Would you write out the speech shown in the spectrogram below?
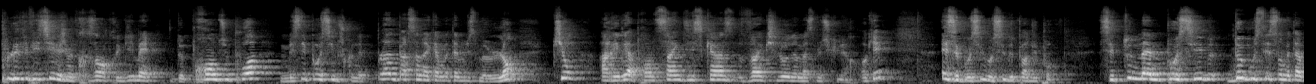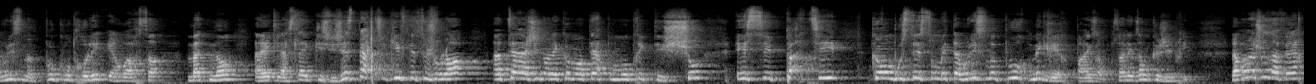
plus difficile, je mettrai ça entre guillemets, de prendre du poids, mais c'est possible. Je connais plein de personnes avec un métabolisme lent qui ont arrivé à prendre 5, 10, 15, 20 kilos de masse musculaire. Ok? Et c'est possible aussi de perdre du poids. C'est tout de même possible de booster son métabolisme pour contrôler et on va voir ça maintenant avec la slide qui suit. J'espère que tu kiffes, es toujours là. Interagis dans les commentaires pour montrer que tu es chaud et c'est parti. Comment booster son métabolisme pour maigrir, par exemple. C'est un exemple que j'ai pris. La première chose à faire,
